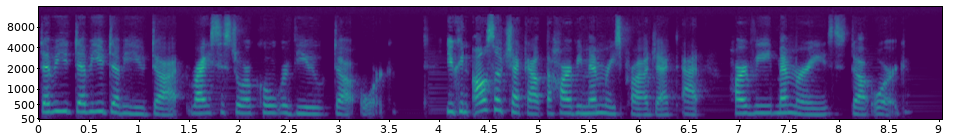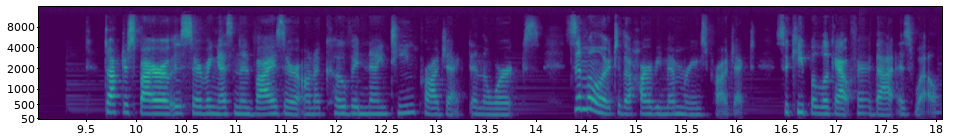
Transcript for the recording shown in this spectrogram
www.ricehistoricalreview.org. You can also check out the Harvey Memories Project at harveymemories.org. Dr. Spiro is serving as an advisor on a COVID 19 project in the works, similar to the Harvey Memories Project, so keep a lookout for that as well.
